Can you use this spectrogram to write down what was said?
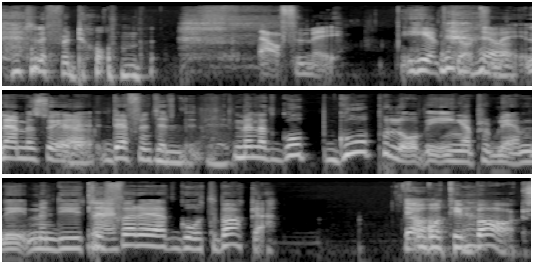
eller för dem? Ja, för mig. Helt klart för Ja. mig. Nej men så är Ja. Mm. det definitivt. Men att gå, gå på lov är inga problem. Det, men det är ju Nej. tuffare att gå tillbaka. Och gå tillbaks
